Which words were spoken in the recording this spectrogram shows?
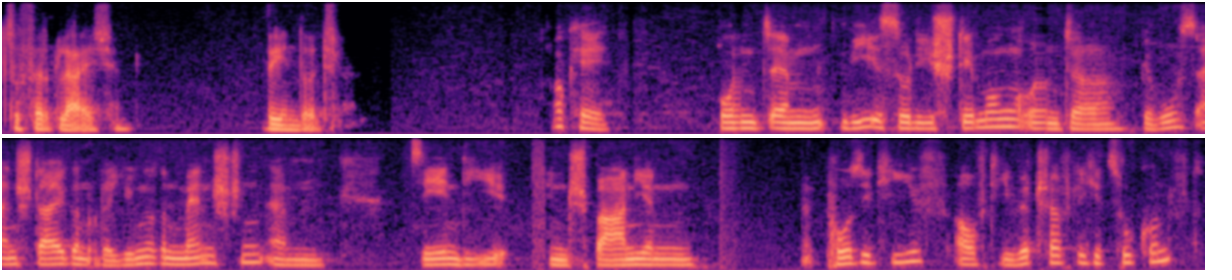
zu vergleichen, wie in Deutschland. Okay. Und ähm, wie ist so die Stimmung unter Berufseinsteigern oder jüngeren Menschen? Ähm, sehen die in Spanien positiv auf die wirtschaftliche Zukunft?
